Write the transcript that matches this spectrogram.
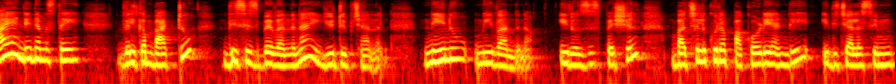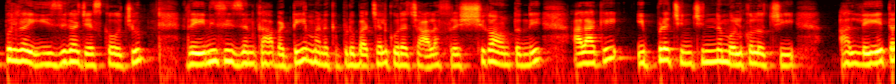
హాయ్ అండి నమస్తే. Welcome back to this is by Vandana YouTube channel. నేను మీ వందన. ఈరోజు స్పెషల్ బచ్చల కూర పకోడీ అండి. ఇది చాలా సింపుల్గా ఈజీగా చేసుకోవచ్చు. రెయినీ సీజన్ కాబట్టి మనకి ఇప్పుడు బచ్చల కూర చాలా ఫ్రెష్గా ఉంటుంది. అలాగే ఇప్పుడే చిన్న చిన్న మొలకలు వచ్చి ఆ లేత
